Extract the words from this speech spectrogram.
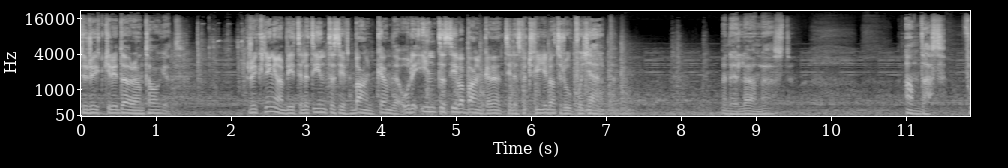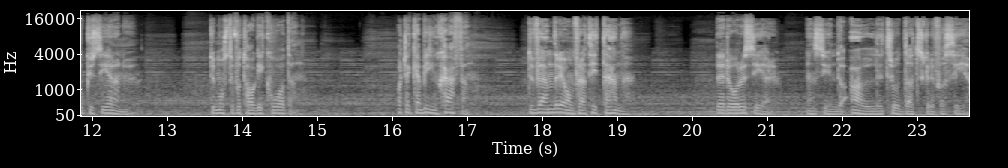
Du rycker i dörrhandtaget. Ryckningarna blir till ett intensivt bankande och det intensiva bankandet till ett förtvivlat rop på hjälp. Men det är lönlöst. Andas. Fokusera nu. Du måste få tag i koden. Vart är kabinchefen? Du vänder dig om för att hitta henne. Det är då du ser en syn du aldrig trodde att du skulle få se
